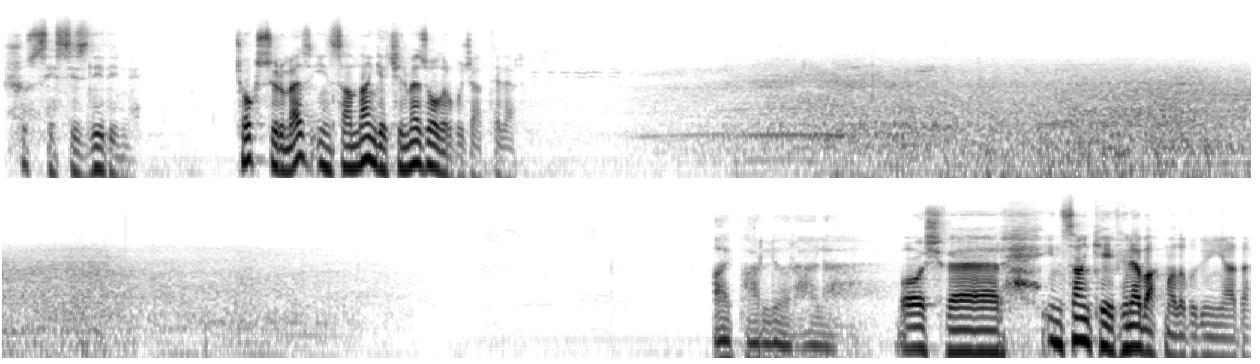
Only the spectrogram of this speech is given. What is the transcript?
Şu sessizliği dinle. Çok sürmez insandan geçilmez olur bu caddeler. Ay parlıyor hala. Boş ver. İnsan keyfine bakmalı bu dünyada.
